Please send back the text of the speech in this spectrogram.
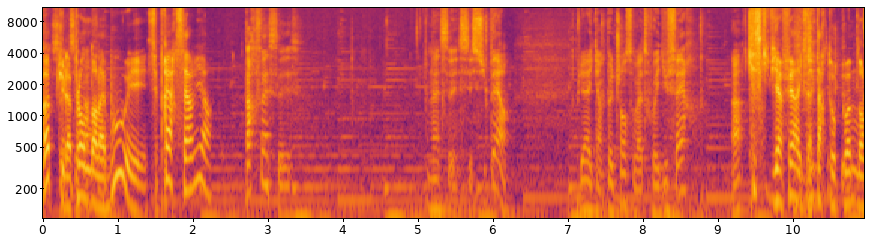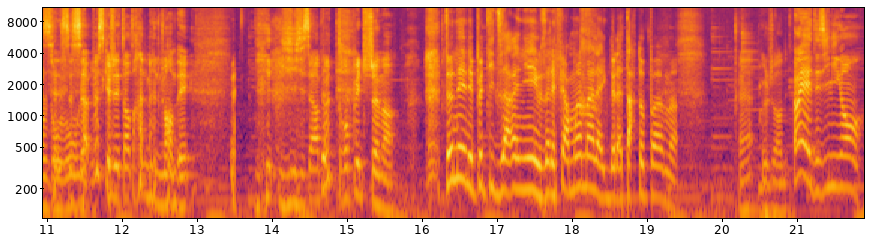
Hop, C'est- tu la plantes dans la boue et c'est prêt à resservir. Parfait, c'est. Là, c'est super. Puis là, avec un peu de chance, on va trouver du fer. Qu'est-ce qu'il vient faire avec sa tarte aux pommes dans le donjon C'est un peu ce que j'étais en train de me demander. Il s'est un peu trompé de chemin. Tenez les petites araignées, vous allez faire moins mal avec de la tarte aux pommes. Là, Aujourd'hui. Ouais, des immigrants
